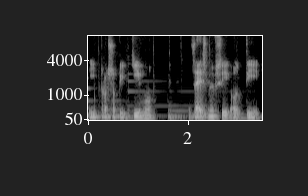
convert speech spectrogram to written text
Η προσωπική μου δέσμευση ότι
